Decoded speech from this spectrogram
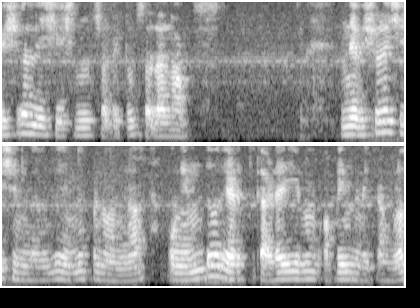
விஷுவலைசேஷன் சொல்லிட்டும் சொல்லலாம். இந்த விஷுவலைசேஷனில் வந்து என்ன பண்ணுவாங்கன்னா, அவங்க எந்த ஒரு இடத்துக்கு அடையணும் அப்படின்னு நினைக்கிறாங்களோ,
